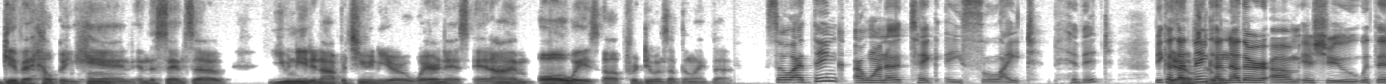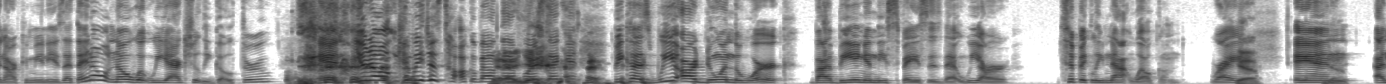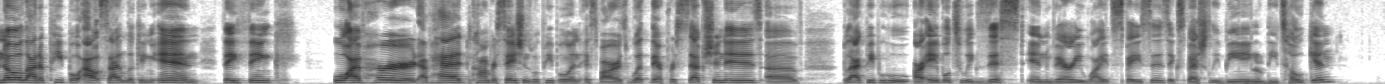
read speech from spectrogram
give a helping hand in the sense of you need an opportunity or awareness, and I'm always up for doing something like that. So I think I want to take a slight pivot because yeah, I think another um, issue within our community is that they don't know what we actually go through. and you know, can we just talk about yeah, that for yeah. a second? Because we are doing the work by being in these spaces that we are typically not welcomed, right? Yeah. And I know a lot of people outside looking in, they think well, I've heard, I've had conversations with people and as far as what their perception is of black people who are able to exist in very white spaces, especially being yeah. the token.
